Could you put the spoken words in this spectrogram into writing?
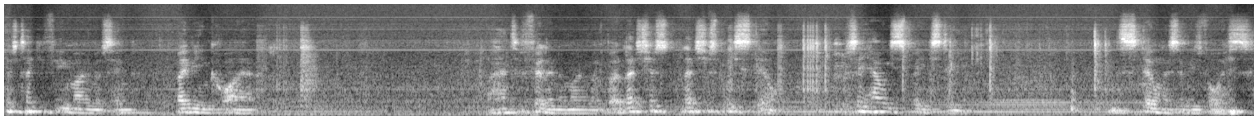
Just take a few moments in, maybe in quiet. Had to fill in a moment, but let's just let's just be still. See how he speaks to you in the stillness of his voice.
